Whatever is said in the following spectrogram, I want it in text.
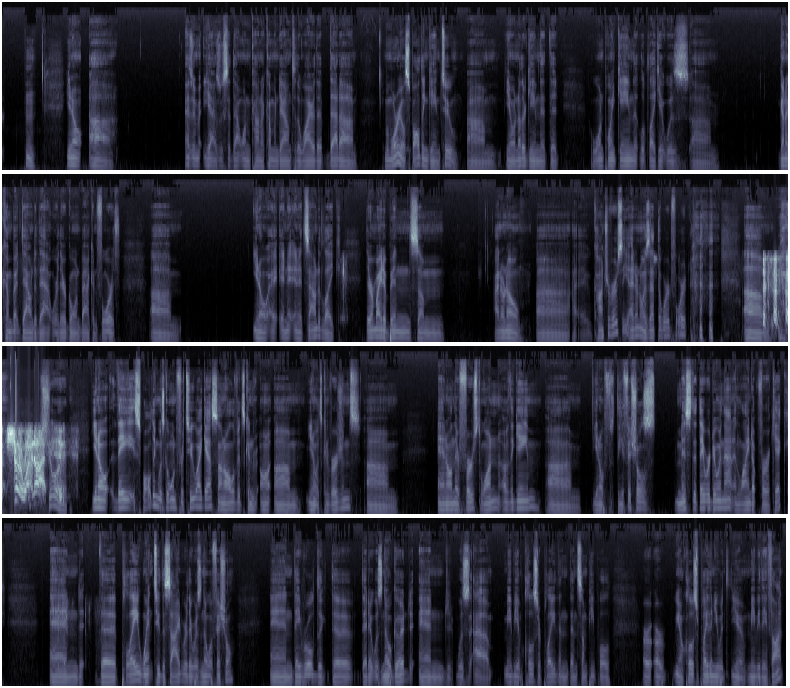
You know, uh, as we, yeah, as we said, that one kind of coming down to the wire. That that uh, Memorial Spaulding game too. Um, you know, another game that that one point game that looked like it was um, gonna come back down to that, where they're going back and forth. Um, you know, and and it sounded like there might have been some, I don't know, uh, controversy. I don't know. Is that the word for it? um, sure, why not? sure. You know, they Spaulding was going for two, I guess, on all of its con- uh, um, you know, its conversions. Um, and on their first one of the game, um, you know, f- the officials missed that they were doing that and lined up for a kick. And the play went to the side where there was no official, and they ruled the, the that it was no good and was uh, maybe a closer play than, than some people or, or you know closer play than you would you know maybe they thought.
